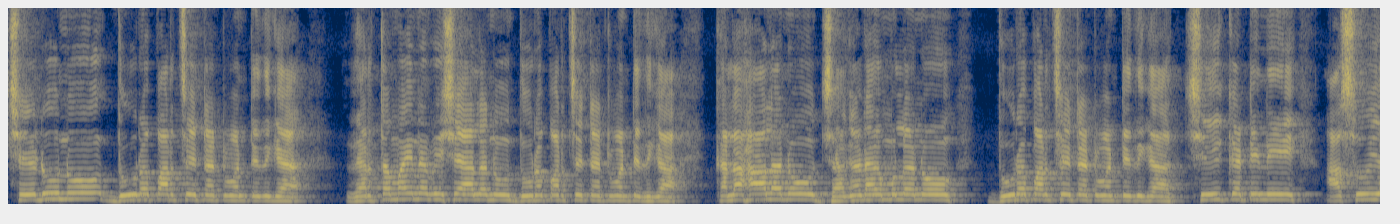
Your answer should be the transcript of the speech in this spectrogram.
చెడును దూరపరిచేటటువంటిదిగా వ్యర్థమైన విషయాలను దూరపరిచేటటువంటిదిగా కలహాలను జగడములను దూరపరిచేటటువంటిదిగా చీకటిని అసూయ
